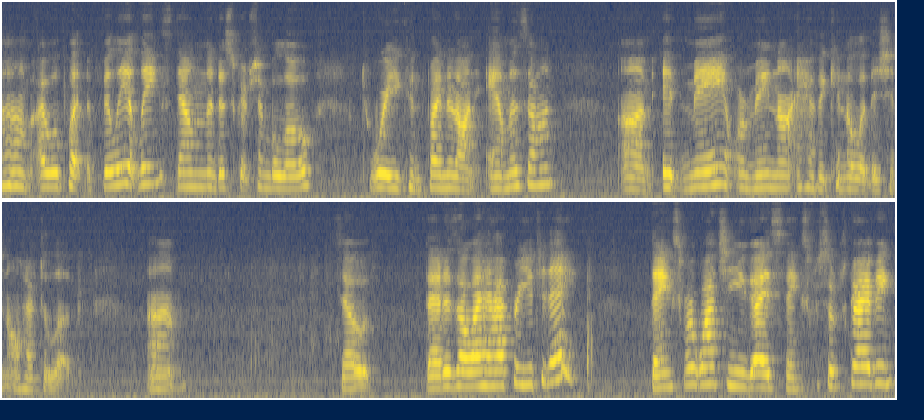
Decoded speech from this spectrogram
Um, I will put affiliate links down in the description below to where you can find it on Amazon. Um, it may or may not have a Kindle edition. I'll have to look. Um, so that is all I have for you today. Thanks for watching, you guys. Thanks for subscribing.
